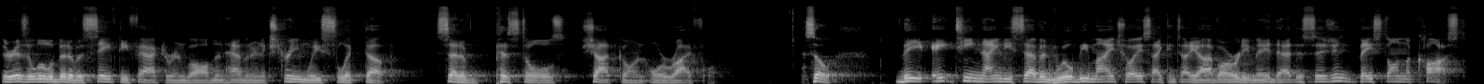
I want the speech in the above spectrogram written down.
there is a little bit of a safety factor involved in having an extremely slicked up set of pistols, shotgun, or rifle. So The 1897 will be my choice. I can tell you I've already made that decision based on the cost.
